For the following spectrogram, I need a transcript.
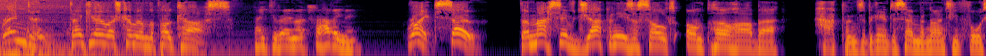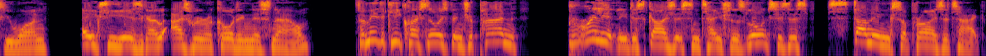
Brendan, thank you very much for coming on the podcast. Thank you very much for having me. Right, so the massive Japanese assault on Pearl Harbor happens at the beginning of December 1941, 80 years ago as we're recording this now. For me, the key question has always been Japan brilliantly disguises its intentions, launches this stunning surprise attack.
